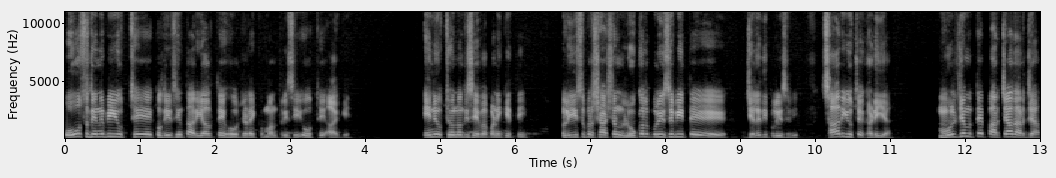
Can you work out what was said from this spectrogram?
ਉਸ ਦਿਨ ਵੀ ਉੱਥੇ ਕੁਲਦੀਪ ਸਿੰਘ ਧਾਰੀਵਾਲ ਤੇ ਹੋਰ ਜਿਹੜਾ ਇੱਕ ਮੰਤਰੀ ਸੀ, ਉਹ ਉੱਥੇ ਆ ਗਏ। ਇਹਨੇ ਉੱਥੇ ਉਹਨਾਂ ਦੀ ਸੇਵਾ ਪਾਣੀ ਕੀਤੀ। ਪੁਲਿਸ ਪ੍ਰਸ਼ਾਸਨ, ਲੋਕਲ ਪੁਲਿਸ ਵੀ ਤੇ ਜ਼ਿਲ੍ਹੇ ਦੀ ਪੁਲਿਸ ਵੀ ਸਾਰੀ ਉੱਥੇ ਖੜੀ ਆ। ਮੁਲਜ਼ਮ ਤੇ ਪਰਚਾ ਦਰਜ ਆ।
